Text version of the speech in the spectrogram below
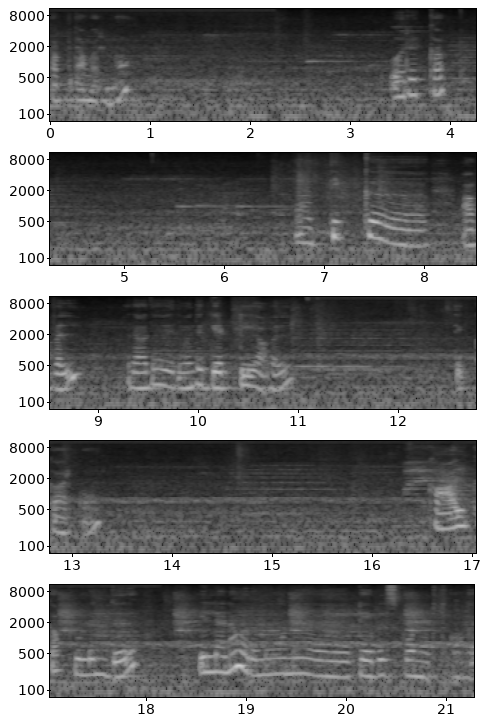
கப் தான் வரணும். ஒரு கப் திக்கு அவல். அதாவது இது வந்து கெட்டி அவல். திக்காக இருக்கும். கால் கப் உளுந்து. இல்லைன்னா ஒரு மூணு டேபிள் ஸ்பூன் எடுத்துக்கோங்க.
